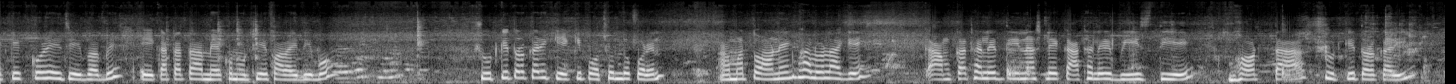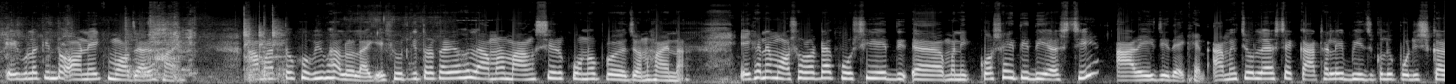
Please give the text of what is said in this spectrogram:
এক এক করে এই যে এইভাবে এই কাঁটাটা আমি এখন উঠিয়ে ফালাই দেব। শুটকি তরকারি কে কী পছন্দ করেন আমার তো অনেক ভালো লাগে। আম কাঁঠালের দিন আসলে কাঁঠালের বীজ দিয়ে ভর্তা, শুটকি তরকারি, এগুলো কিন্তু অনেক মজার হয়। আমার তো খুবই ভালো লাগে। শুটকি তরকারি হলে আমার মাংসের কোনো প্রয়োজন হয় না। এখানে মশলাটা কষিয়ে মানে কষাইতে দিয়ে আসছি। আর এই যে দেখেন, আমি চলে আসছে কাঁঠালের বীজগুলো পরিষ্কার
